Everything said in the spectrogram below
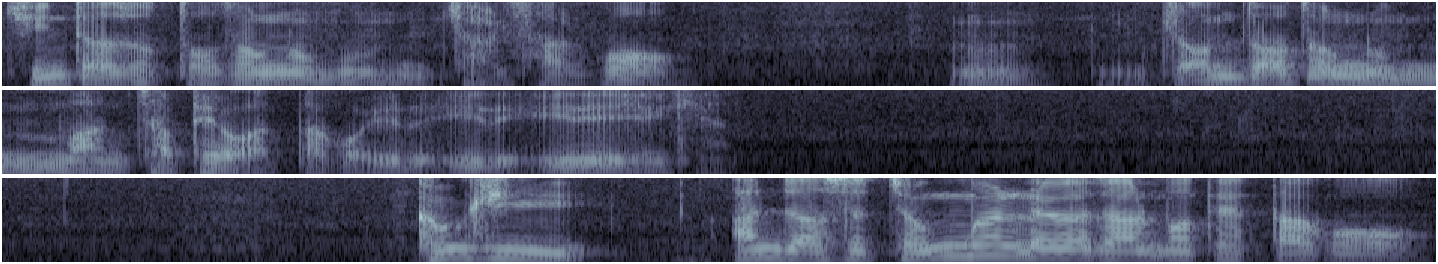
진짜서 도둑놈은 잘 살고 음, 좀 도둑놈만 잡혀왔다고 이래, 이래, 이래 얘기한. 거기 앉아서 정말 내가 잘못했다고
